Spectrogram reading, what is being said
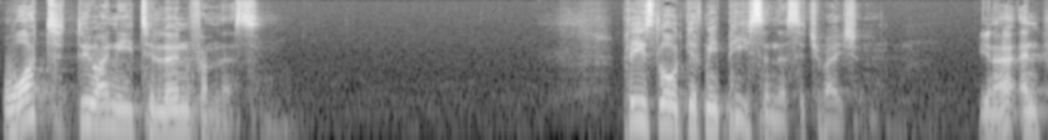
what do I need to learn from this? Please, Lord, give me peace in this situation. You know, and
